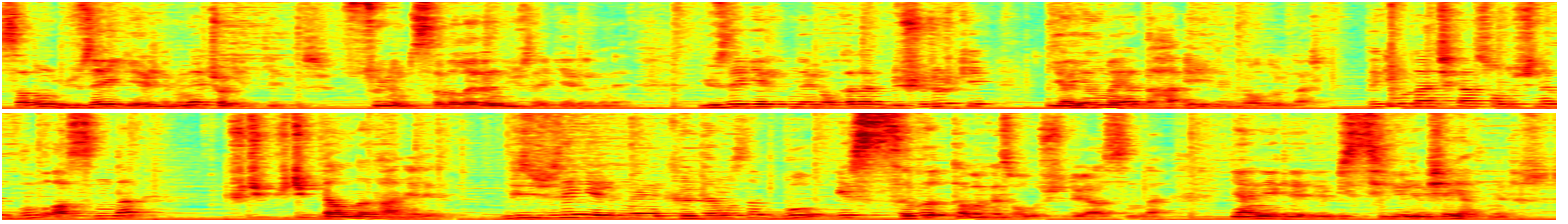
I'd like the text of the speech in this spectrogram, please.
Sabun yüzey gerilimine çok etkilidir. Suyun, sıvıların yüzey gerilimine. Yüzey gerilimlerini o kadar düşürür ki yayılmaya daha eğilimli olurlar. Peki buradan çıkan sonuç ne? Bu aslında küçük küçük damla taneleri. Biz yüzey gerilimlerini kırdığımızda bu bir sıvı tabakası oluşturuyor aslında. Yani e, biz sihirli bir şey yapmıyoruz.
